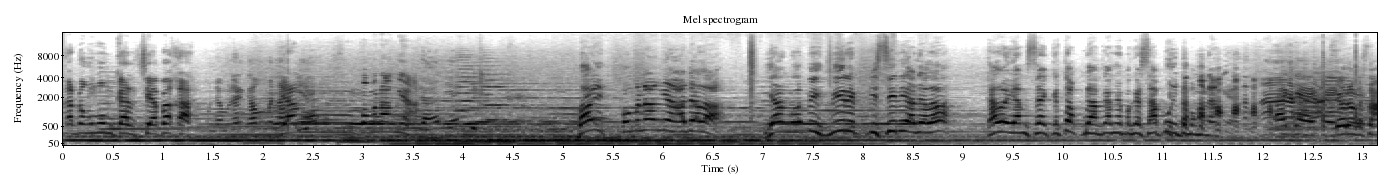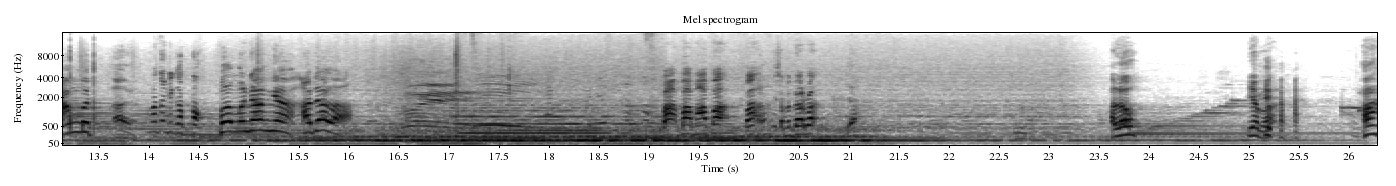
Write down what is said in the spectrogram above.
akan mengumumkan siapakah Mudah-mudahan kamu menang yang ya. pemenangnya. Baik, pemenangnya adalah yang lebih mirip di sini adalah kalau yang saya ketok belakangnya pakai sapu itu pemenangnya. Oke, oke. Kayak orang kesambet. Masa diketok? Pemenangnya adalah Pak, Pak, maaf Pak, Pak, sebentar Pak. Ya. Halo? Iya Pak. Hah?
